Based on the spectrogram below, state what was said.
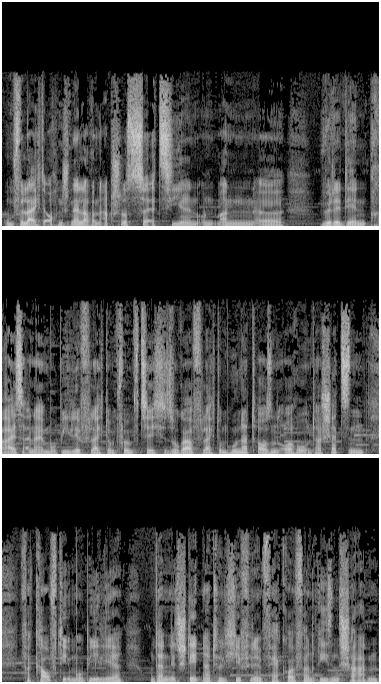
um vielleicht auch einen schnelleren Abschluss zu erzielen und man äh, würde den Preis einer Immobilie vielleicht um 50, sogar vielleicht um 100.000 Euro unterschätzen, verkauft die Immobilie und dann entsteht natürlich hier für den Verkäufer ein Riesenschaden,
